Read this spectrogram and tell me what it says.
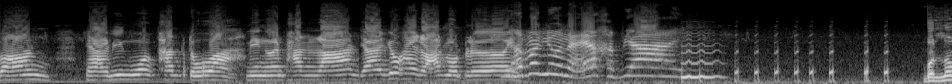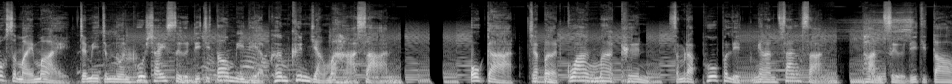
บอลยายมีงวงพันตัว มีเงินพันล้านยายยกให้หลานหมดเลยแล้วมันอยู่ไหนอะครับยาย บนโลกสมัยใหม่จะมีจำนวนผู้ใช้สื่อดิจิตอลมีเดียเพิ่มขึ้นอย่างมหาศาล โอกาสจะเปิดกว้างมากขึ้นสำหรับผู้ผลิตงานสร้างสรรค์ ผ่านสื่อดิจิตอล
